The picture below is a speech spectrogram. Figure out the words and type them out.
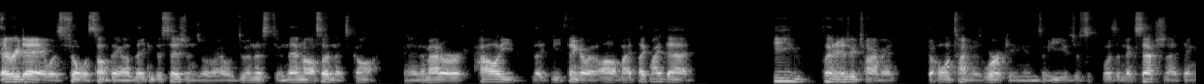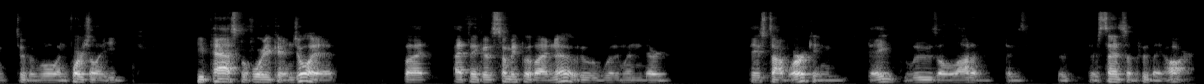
every day was filled with something. I was making decisions, or I was doing this, and then all of a sudden it's gone. And no matter how you like, you think about, it. Oh, my like my dad, he planned his retirement the whole time he was working, and so he just was an exception, I think, to the rule. Unfortunately, he he passed before he could enjoy it. But I think of so many people I know who, when they're they stop working, they lose a lot of their, their sense of who they are.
